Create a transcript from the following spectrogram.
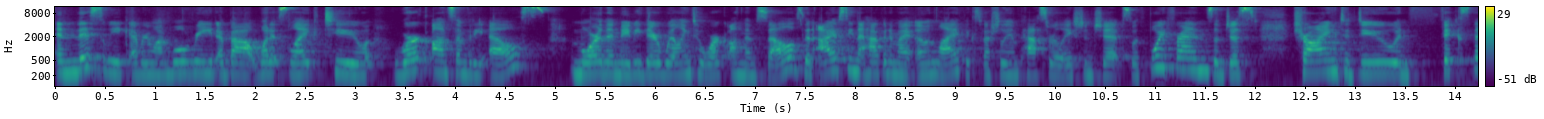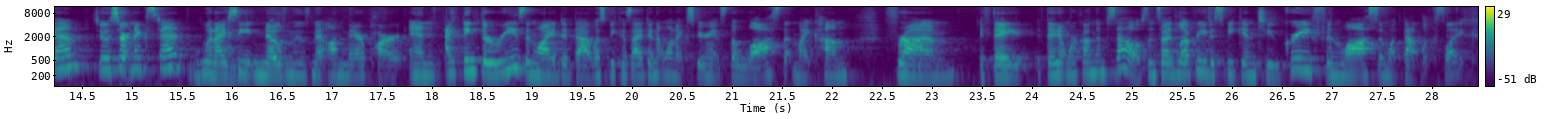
And this week, everyone, we'll read about what it's like to work on somebody else more than maybe they're willing to work on themselves. And I've seen that happen in my own life, especially in past relationships with boyfriends, of just trying to do and fix them to a certain extent when I mm-hmm. see no movement on their part. And I think the reason why I did that was because I didn't want to experience the loss that might come from if they if they didn't work on themselves. And so I'd love for you to speak into grief and loss and what that looks like.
